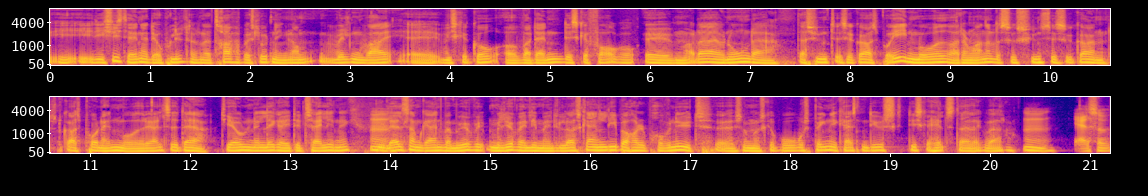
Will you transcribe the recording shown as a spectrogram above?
i, i de sidste ende, at det er jo politikerne, der træffer beslutningen om, hvilken vej øh, vi skal gå, og hvordan det skal foregå. Øhm, og der er jo nogen, der, der synes, det skal gøres på en måde, og der er nogle andre, der synes, det skal gøres på en anden måde. Det er altid der, djævlen ligger i detaljen. Ikke? De mm. vil alle sammen gerne være miljøvenlige, men de vil også gerne lige beholde provenyt, øh, som man skal bruge. Pengene i kassen, de, de skal helst stadigvæk være der. Mm. Ja, altså,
